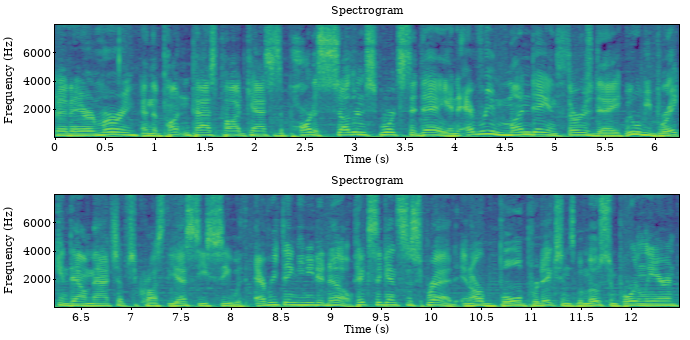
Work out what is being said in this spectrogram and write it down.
And Aaron Murray. And the Punt and Pass podcast is a part of Southern Sports Today. And every Monday and Thursday, we will be breaking down matchups across the SEC with everything you need to know picks against the spread and our bold predictions. But most importantly, Aaron,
